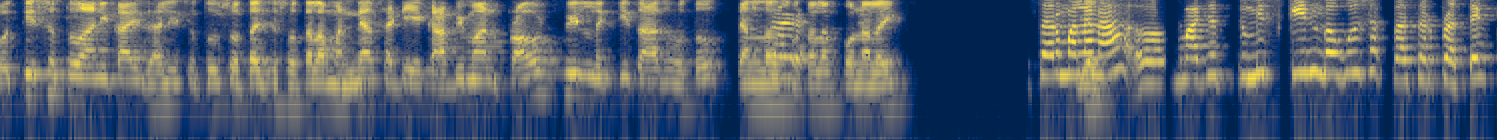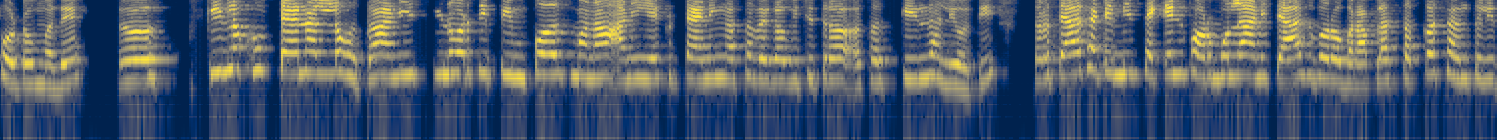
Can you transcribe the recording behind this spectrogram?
होतीस तू आणि काय झालीस तू स्वतःचे स्वतःला म्हणण्यासाठी एक अभिमान प्राऊड फील नक्कीच आज होतो. त्यांना स्वतःला कोणालाही. सर मला Yes. ना अ, माझे तुम्ही स्किन बघू शकता सर प्रत्येक फोटोमध्ये स्किनला खूप टॅन आलेलं होतं आणि स्किनवरती पिंपल्स म्हणा आणि एक टॅनिंग असं वेगळं विचित्र असं स्किन झाली होती. तर त्यासाठी मी सेकंड फॉर्म्युला आणि त्याचबरोबर आपला सकस संतुलित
